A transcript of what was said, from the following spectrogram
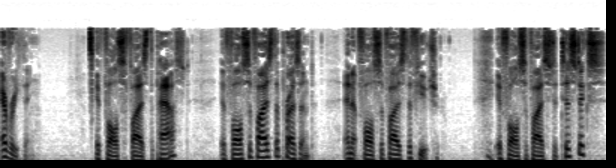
everything. It falsifies the past, it falsifies the present, and it falsifies the future. It falsifies statistics,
